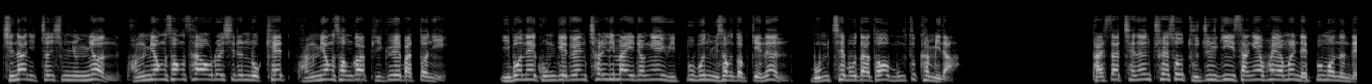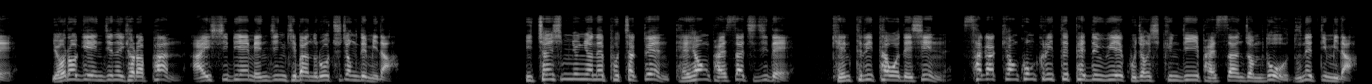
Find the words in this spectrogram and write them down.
지난 2016년 광명성 4호를 실은 로켓 광명성과 비교해 봤더니 이번에 공개된 천리마일령의 윗부분 위성 덮개는 몸체보다 더 뭉툭합니다. 발사체는 최소 두 줄기 이상의 화염을 내뿜었는데 여러 개 엔진을 결합한 ICBM 엔진 기반으로 추정됩니다. 2016년에 포착된 대형 발사 지지대 겐트리 타워 대신 사각형 콘크리트 패드 위에 고정시킨 뒤 발사한 점도 눈에 띕니다.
